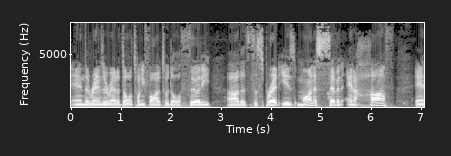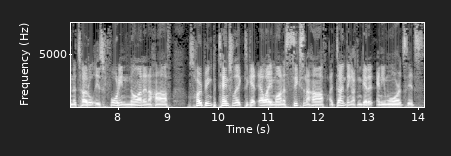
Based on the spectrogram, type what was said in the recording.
and the Rams are about a dollar twenty-five to a dollar thirty. Uh, the, the spread is minus seven and a half, and the total is forty-nine and a half. I was hoping potentially to get LA minus six and a half. I don't think I can get it anymore. It's it's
